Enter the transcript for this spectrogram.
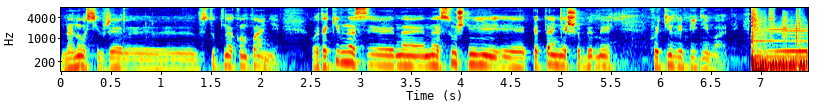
На носі вже е, вступна компанія. Отакі в нас е, на, насущні питання, би ми хотіли піднімати.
